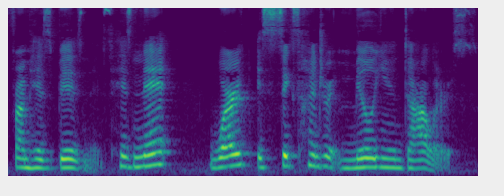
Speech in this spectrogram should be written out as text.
from his business. His net worth is 600 million dollars.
